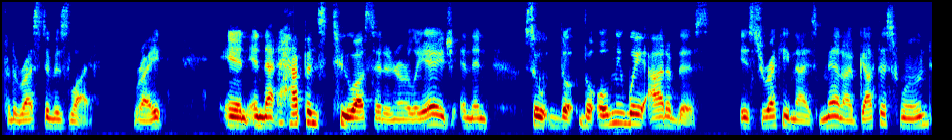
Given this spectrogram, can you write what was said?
for the rest of his life, right? And and that happens to us at an early age. And then so the the only way out of this is to recognize man i've got this wound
